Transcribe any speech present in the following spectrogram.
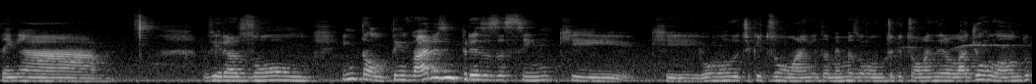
tem a Virazon. Então, tem várias empresas assim que, que Orlando Tickets Online também, mas Orlando Tickets Online é lá de Orlando.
